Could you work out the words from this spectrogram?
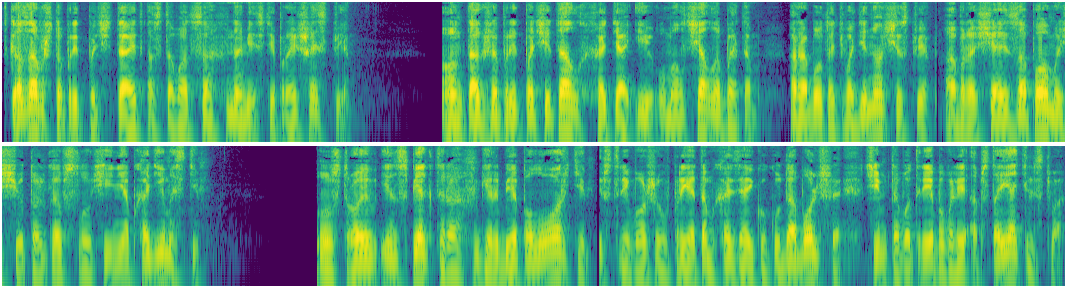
сказав, что предпочитает оставаться на месте происшествия. Он также предпочитал, хотя и умолчал об этом, работать в одиночестве, обращаясь за помощью только в случае необходимости. Устроив инспектора в гербе полуорти и встревожив при этом хозяйку куда больше, чем того требовали обстоятельства,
